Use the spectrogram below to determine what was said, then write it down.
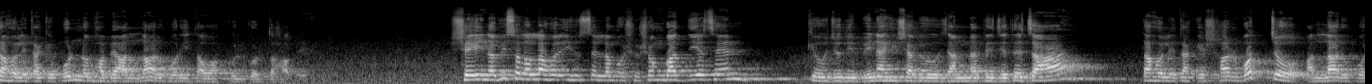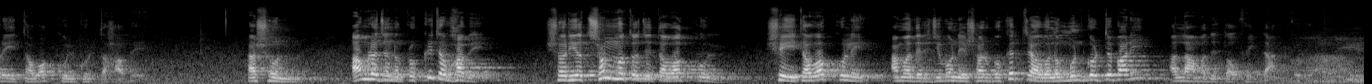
তাহলে তাকে পূর্ণভাবে আল্লাহর উপরেই তাওয়াক্কুল করতে হবে। সেই নবী সাল্লাহ আলহিহুসাল্লামও সুসংবাদ দিয়েছেন, কেউ যদি বিনা হিসাবেও জান্নাতে যেতে চায়, তাহলে তাকে সর্বোচ্চ আল্লাহর উপরেই তাওয়াক্কুল করতে হবে। আসুন, আমরা যেন প্রকৃতভাবে শরীয়তসম্মত যে তাওয়াক্কুল, সেই তাওয়াক্কুলে আমাদের জীবনে সর্বক্ষেত্রে অবলম্বন করতে পারি। আল্লাহ আমাদের তৌফিক দান করুন।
